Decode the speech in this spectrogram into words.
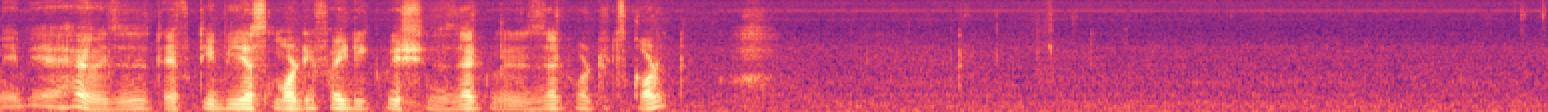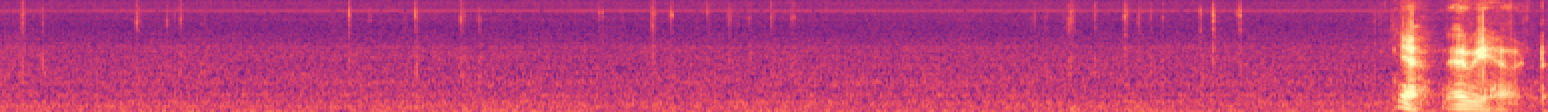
maybe I have is it FTBS modified equation? Is that is that what it is called? Yeah there we have it.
